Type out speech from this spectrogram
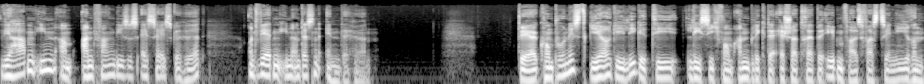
Wir haben ihn am Anfang dieses Essays gehört und werden ihn an dessen Ende hören. Der Komponist Georgi Ligeti ließ sich vom Anblick der Eschertreppe ebenfalls faszinieren,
